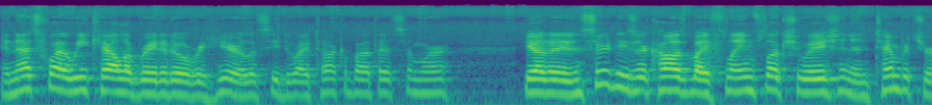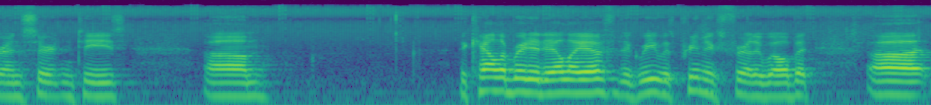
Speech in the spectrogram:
And that's why we calibrated over here. Let's see, do I talk about that somewhere? Yeah, the uncertainties are caused by flame fluctuation and temperature uncertainties. Um, the calibrated LIF agree with premix fairly well, but uh,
